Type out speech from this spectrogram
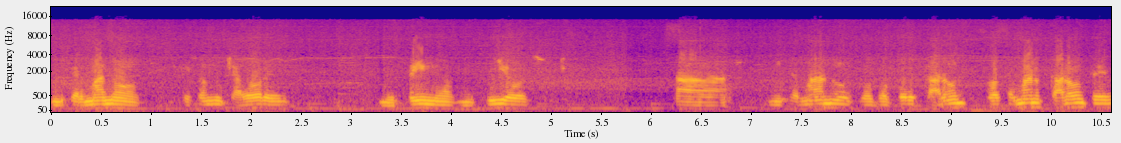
Mis hermanos que son luchadores, mis primos, mis tíos, mis hermanos, los doctores Caronte, los hermanos Caronte.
